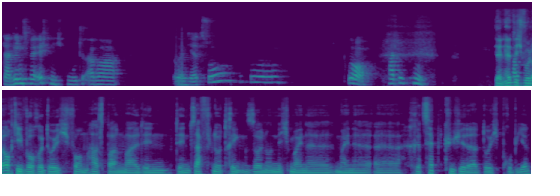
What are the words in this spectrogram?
da ging es mir echt nicht gut. Aber äh, jetzt so, äh, ja, hatte ich nicht. Dann hätte ich wohl auch die Woche durch vom Hasban mal den, den Saft nur trinken sollen und nicht meine, meine äh, Rezeptküche da durchprobieren.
